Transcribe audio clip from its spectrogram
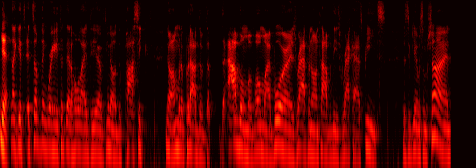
Yeah. like it's it's something where he took that whole idea of you know the posse. You know, I'm gonna put out the the, the album of oh my boys rapping on top of these rack ass beats just to give him some shine.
